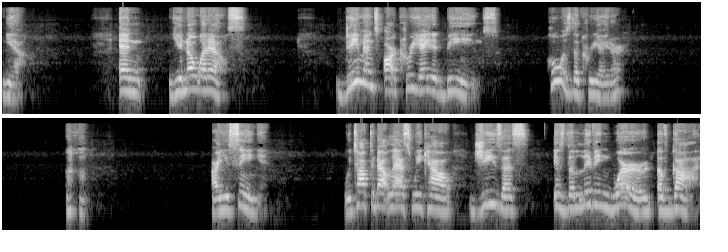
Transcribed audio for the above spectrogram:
Yeah. And you know what else? Demons are created beings. Who is the creator? are you seeing it? We talked about last week how Jesus is the living word of God.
